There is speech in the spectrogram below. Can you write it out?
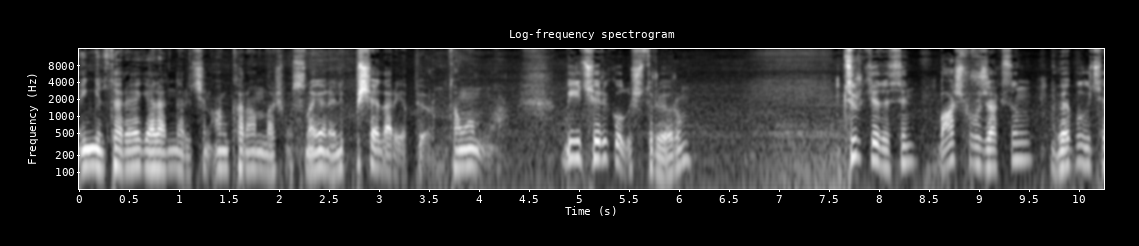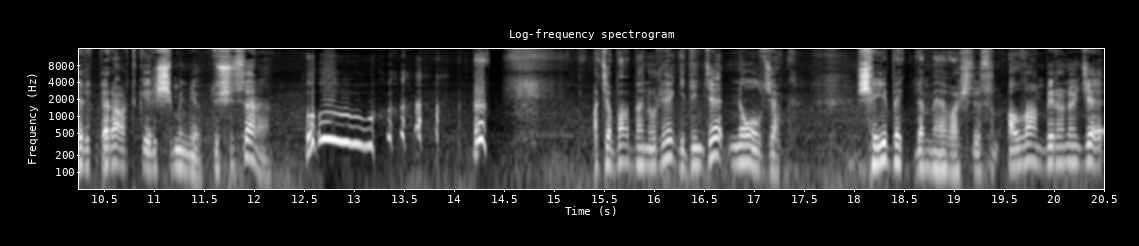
İngiltere'ye gelenler için Ankara Anlaşması'na yönelik bir şeyler yapıyorum tamam mı? Bir içerik oluşturuyorum. Türkiye'desin, başvuracaksın ve bu içeriklere artık erişimin yok. Düşünsene. Acaba ben oraya gidince ne olacak? Şeyi beklemeye başlıyorsun. Allah'ım bir an önce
